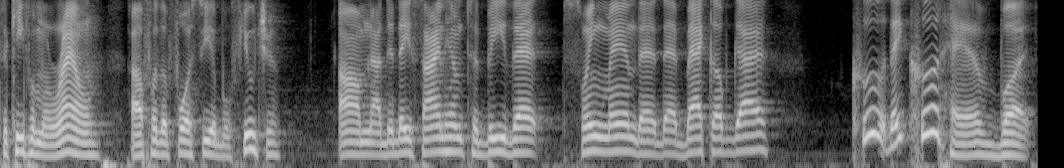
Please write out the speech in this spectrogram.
to keep him around uh, for the foreseeable future. Um, now, did they sign him to be that swing man, that that backup guy? Could they could have, but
